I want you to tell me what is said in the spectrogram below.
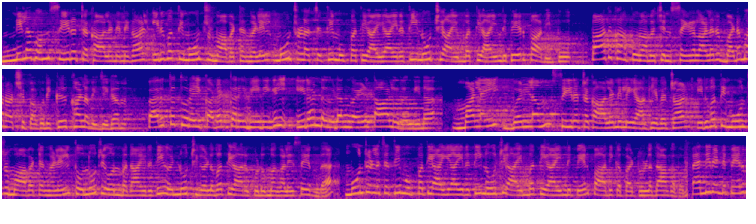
நிலவும் சீரற்ற காலநிலையால் இருபத்தி மூன்று மாவட்டங்களில் மூன்று லட்சத்தி முப்பத்தி ஐயாயிரத்தி நூற்றி ஐம்பத்தி ஐந்து பேர் பாதிப்பு. பாதுகாப்பு அமைச்சின் செயலாளர் வடமராட்சி பகுதிக்கு கள விஜயம். பருத்தத்துறை கடற்கரை வீதியில் இரண்டு இடங்கள் தாளிறங்கின. மழை வெள்ளம் சீரற்ற காலநிலை ஆகியவற்றால் இருபத்தி மூன்று மாவட்டங்களில் தொன்னூற்றி ஒன்பதாயிரத்தி எண்ணூற்றி எழுபத்தி ஆறு குடும்பங்களை சேர்ந்த மூன்று லட்சத்தி முப்பத்தி ஐயாயிரத்தி நூற்றி ஐம்பத்தி ஐந்து பேர் பாதிக்கப்பட்டுள்ளதாகவும் பன்னிரண்டு பேர்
